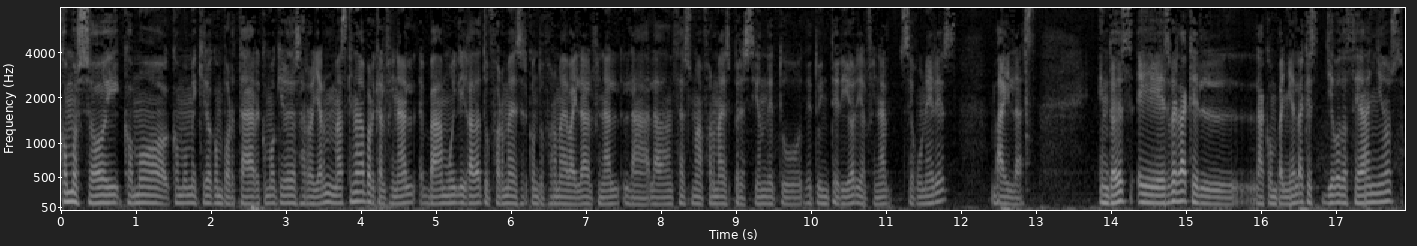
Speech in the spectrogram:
cómo soy, cómo, cómo me quiero comportar, cómo quiero desarrollarme, más que nada porque al final va muy ligada a tu forma de ser con tu forma de bailar. Al final la, la danza es una forma de expresión de tu, de tu interior y al final, según eres, bailas. Entonces, eh, es verdad que el, la compañía en la que llevo 12 años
